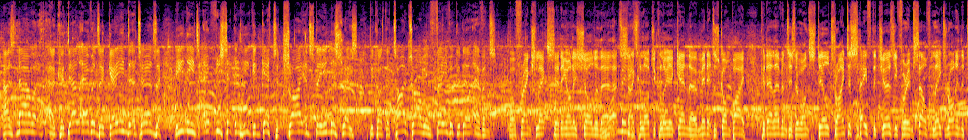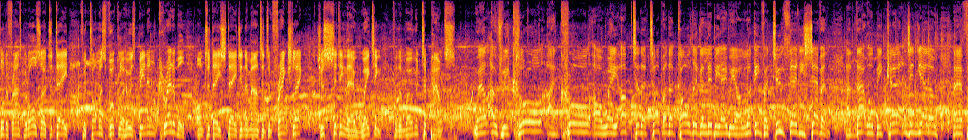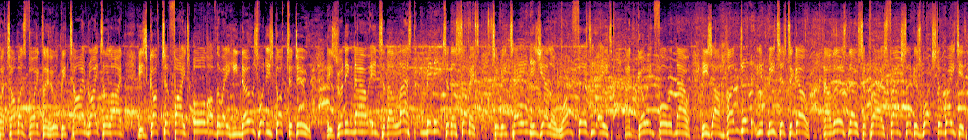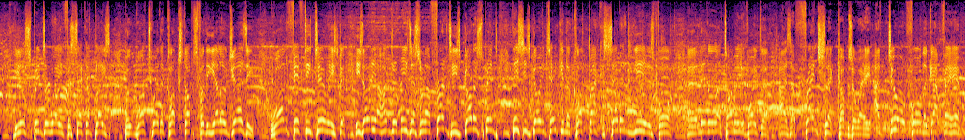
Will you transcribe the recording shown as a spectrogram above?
as now uh, Cadel Evans again turns. He needs every second he can get to try and stay in this race because the time trial will favour Cadel Evans. Well, Frank Schleck sitting on his shoulder there. One That's minute. psychologically, again, a minute has gone by. Cadel Evans is the one still trying to save the jersey for himself later on in the Tour de France, but also today for Thomas Voeckler, who has been incredible on today's stage in the mountains. And Frank Schleck just sitting there waiting for the moment to pounce. Well, as we claw and crawl our way up to the top of the Col de Galibier, we are looking for 237, and that will be curtains in yellow uh, for Thomas Voeckler, who will be timed right to the line. He's got to fight all of the way. He knows what he's got to do. He's running now into the last minute to the summit to retain his yellow, 138, and going forward now, he's 100 metres to go. Now, there's no surprise. Frank Schleck has watched and waited. He'll sprint away for second place, but watch where the clock stops for the yellow jersey. 152. He's, he's only 100 metres from the front. He's got a sprint. This is going, taking the clock back seven years for uh, little Tommy Voeckler as Frank Schleck comes away at 2.04 the gap for him.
